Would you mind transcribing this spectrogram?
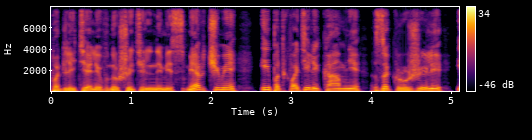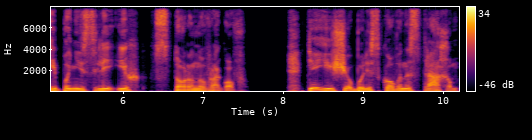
Подлетели внушительными смерчами и подхватили камни, закружили и понесли их в сторону врагов. Те еще были скованы страхом,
